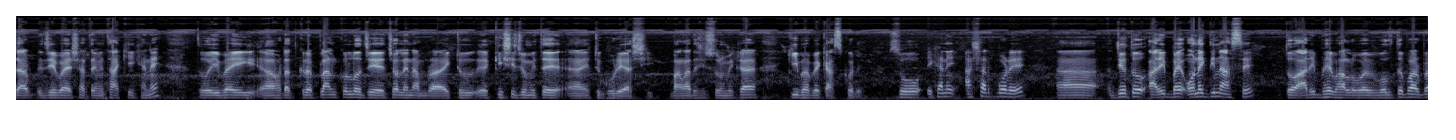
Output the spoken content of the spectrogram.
যার যে ভাইয়ের সাথে আমি থাকি এখানে, তো এই ভাই হঠাৎ করে প্ল্যান করল যে চলেন আমরা একটু কৃষি জমিতে একটু ঘুরে আসি, বাংলাদেশি শ্রমিকরা কীভাবে কাজ করে। সো এখানে আসার পরে যেহেতু আরিফ ভাই অনেক দিন আছে তো আরিফ ভাই ভালোভাবে বলতে পারবে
